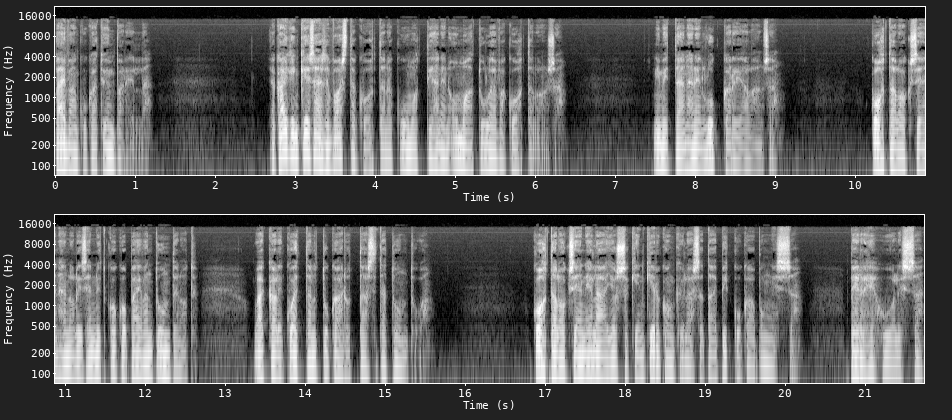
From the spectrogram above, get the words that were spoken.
päivän kukat ympärillä. Ja kaiken kesäisen vastakohtana kuumotti hänen oma tuleva kohtalonsa. Nimittäin hänen lukkarialansa. Kohtalokseen hän oli sen nyt koko päivän tuntenut, vaikka oli koettanut tukahduttaa sitä tuntua. Kohtalokseen elää jossakin kirkonkylässä tai pikkukaupungissa, perhehuolissa,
